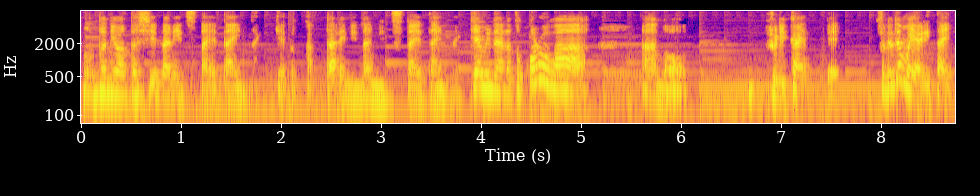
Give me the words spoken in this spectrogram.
本当に私何伝えたいんだっけとか誰に何伝えたいんだっけみたいなところはあの振り返ってそれでもやりたい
